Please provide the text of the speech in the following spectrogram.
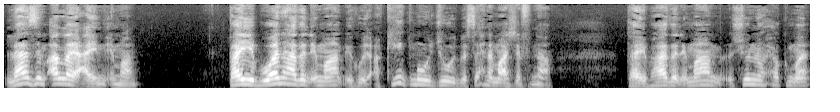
لازم الله يعين امام طيب وين هذا الإمام؟ يقول أكيد موجود بس إحنا ما شفناه. طيب هذا الإمام شنو حكمه؟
